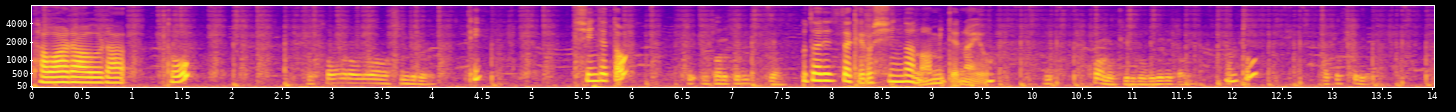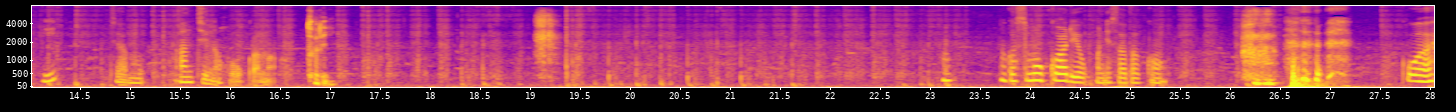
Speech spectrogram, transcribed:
俵裏と？顔裏は死んでるよ。死んでた？え撃たれてるっ撃たれてたけど死んだのは見てないよ。カーのキルドグ出てたの？本当？あと一人やじゃあもうアンチの方かな。一人？なんかスモークあるよここに佐田くん怖い。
